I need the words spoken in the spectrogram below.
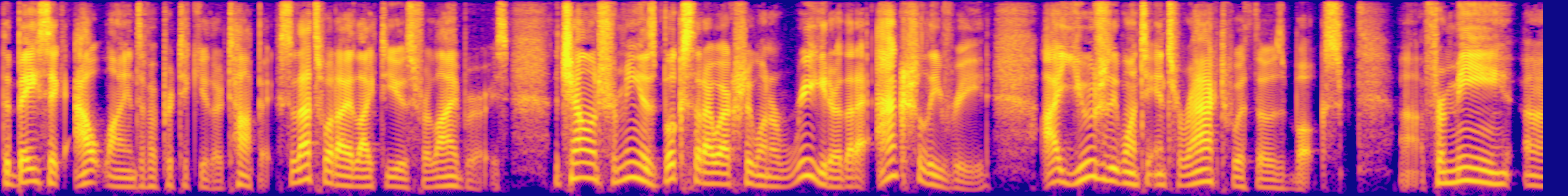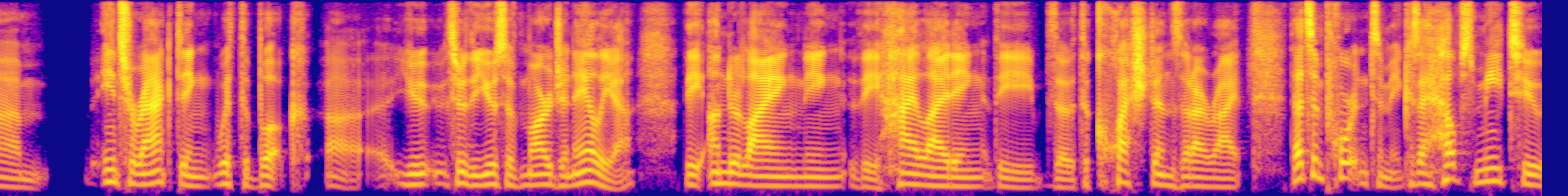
the basic outlines of a particular topic. So that's what I like to use for libraries. The challenge for me is books that I actually want to read or that I actually read. I usually want to interact with those books. Uh, for me, um, interacting with the book uh, you, through the use of marginalia, the underlining, the highlighting, the, the, the questions that I write. That's important to me because it helps me to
